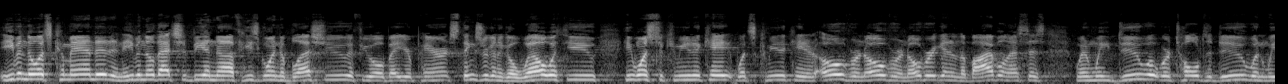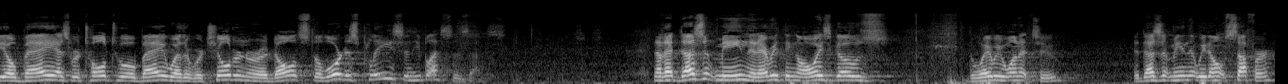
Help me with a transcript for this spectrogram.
even though it's commanded and even though that should be enough, he's going to bless you if you obey your parents. Things are going to go well with you. He wants to communicate what's communicated over and over and over again in the Bible. And that says when we do what we're told to do, when we obey as we're told to obey, whether we're children or adults, the Lord is pleased and he blesses us. Now, that doesn't mean that everything always goes the way we want it to. It doesn't mean that we don't suffer.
